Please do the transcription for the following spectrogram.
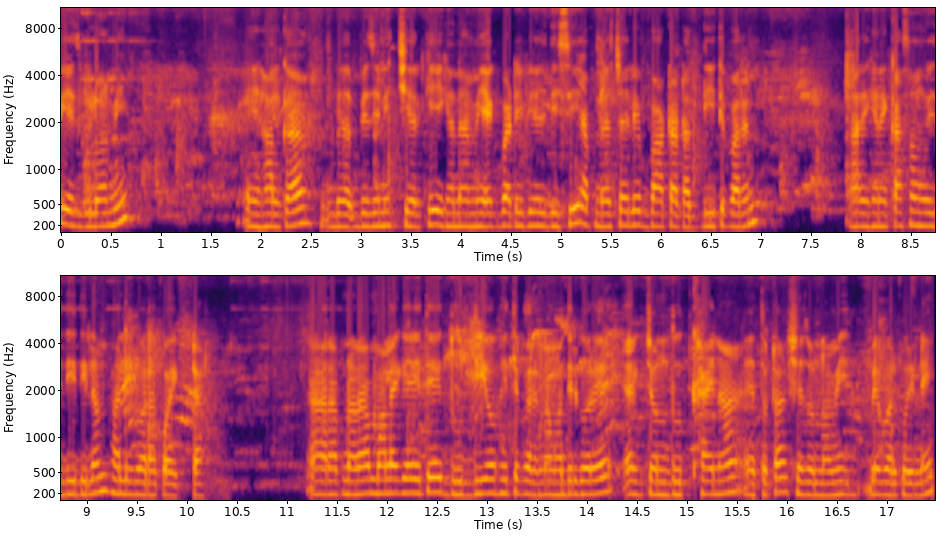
পেঁয়াজগুলো আমি হালকা বেজে নিচ্ছি আর কি। এখানে আমি এক বাটি পেঁয়াজ দিছি আপনারা চাইলে বাটাটা দিতে পারেন। আর এখানে কাঁচামরিচ দিয়ে দিলাম, ফালি করা কয়েকটা। আর আপনারা মালাইকারিতে দুধ দিয়েও খেতে পারেন। আমাদের ঘরে একজন দুধ খায় না এতটা, সেজন্য আমি ব্যবহার করি নাই।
